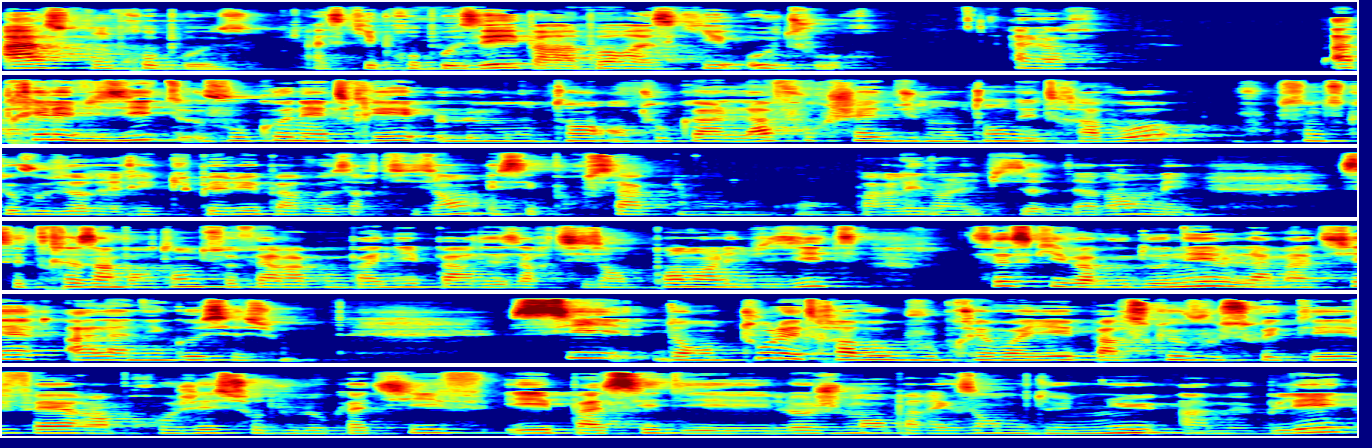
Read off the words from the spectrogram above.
à ce qu'on propose, à ce qui est proposé et par rapport à ce qui est autour. Alors, après les visites, vous connaîtrez le montant, en tout cas la fourchette du montant des travaux, en fonction de ce que vous aurez récupéré par vos artisans. Et c'est pour ça qu'on en parlait dans l'épisode d'avant, mais c'est très important de se faire accompagner par des artisans pendant les visites. C'est ce qui va vous donner la matière à la négociation. Si dans tous les travaux que vous prévoyez parce que vous souhaitez faire un projet sur du locatif et passer des logements par exemple de nus à meubler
